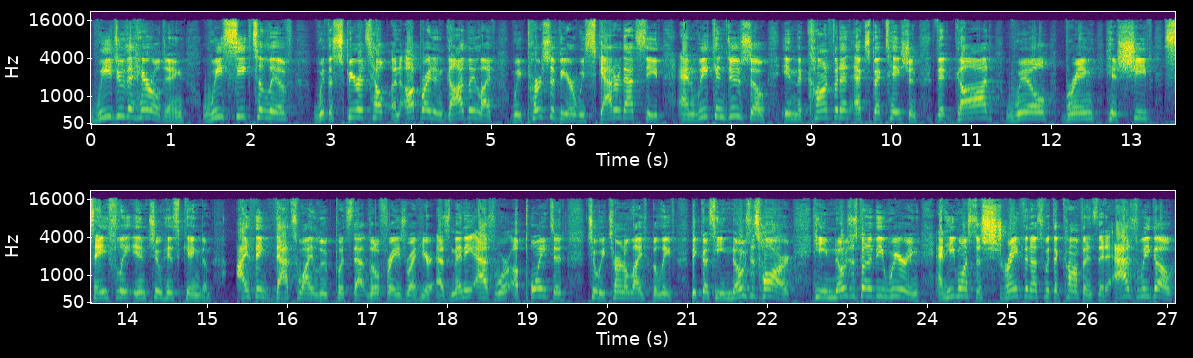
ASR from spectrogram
We do the heralding. We seek to live with the Spirit's help an upright and godly life. We persevere, we scatter that seed, and we can do so in the confident expectation that God will bring his sheep safely into his kingdom. I think that's why Luke puts that little phrase right here as many as were appointed to eternal life believe, because he knows it's hard, he knows it's going to be wearying, and he wants to strengthen us with the confidence that as we go,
